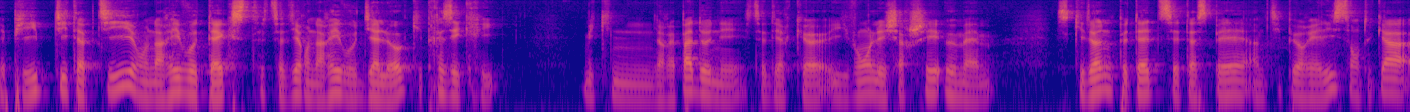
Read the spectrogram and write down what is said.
et puis petit à petit, on arrive au texte, c'est-à-dire on arrive au dialogue qui est très écrit, mais qui n'aurait pas donné, c'est-à-dire qu'ils vont les chercher eux-mêmes. Ce qui donne peut-être cet aspect un petit peu réaliste, en tout cas,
